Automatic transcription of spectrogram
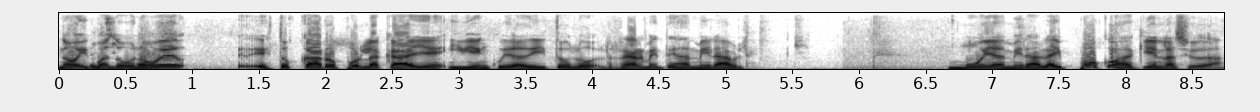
No, y cuando uno ve estos carros por la calle y bien cuidaditos, lo, realmente es admirable. Muy admirable. Hay pocos aquí en la ciudad.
